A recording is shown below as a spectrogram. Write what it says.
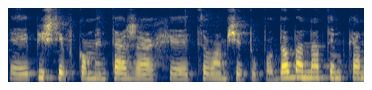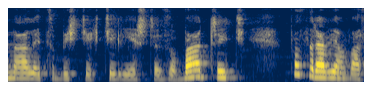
E, Piszcie w komentarzach, e, co Wam się tu podoba na tym kanale, co byście chcieli jeszcze zobaczyć. Pozdrawiam Was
